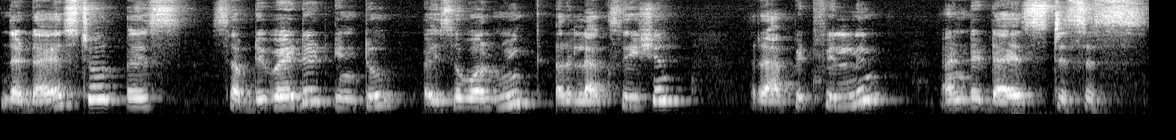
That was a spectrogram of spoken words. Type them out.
The diastole is subdivided into isovolumic relaxation, rapid filling and diastasis.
